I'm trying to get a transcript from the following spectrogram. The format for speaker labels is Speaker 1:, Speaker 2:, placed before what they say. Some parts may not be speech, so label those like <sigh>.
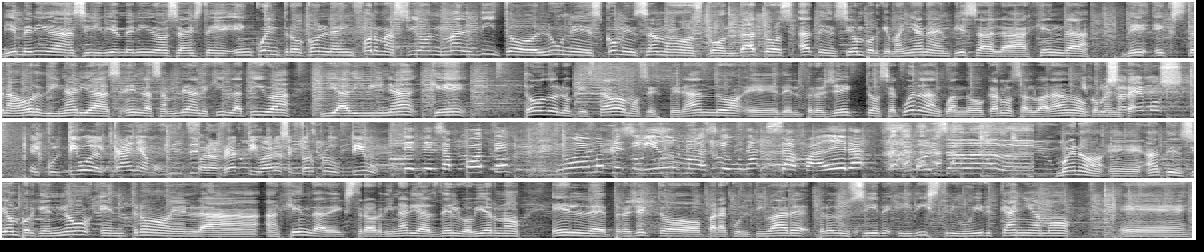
Speaker 1: Bienvenidas y bienvenidos a este encuentro con la información. Maldito lunes, comenzamos con datos. Atención porque mañana empieza la agenda de extraordinarias en la Asamblea Legislativa y adivina que todo lo que estábamos esperando eh, del proyecto, ¿se acuerdan cuando Carlos Alvarado
Speaker 2: comentó? El cultivo del cáñamo para reactivar el sector productivo.
Speaker 3: Desde Zapote no hemos recibido más que una zafadera.
Speaker 1: Bueno, eh, atención porque no entró en la agenda de extraordinarias del gobierno el eh, proyecto para cultivar, producir y distribuir cáñamo. Eh,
